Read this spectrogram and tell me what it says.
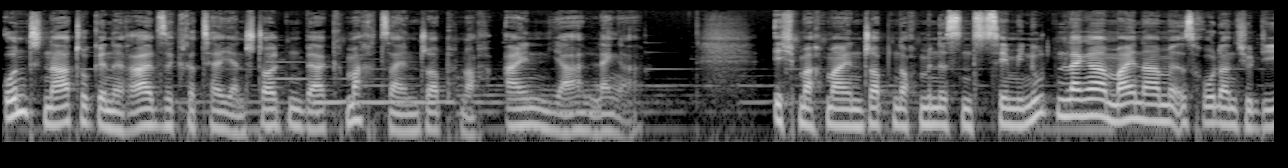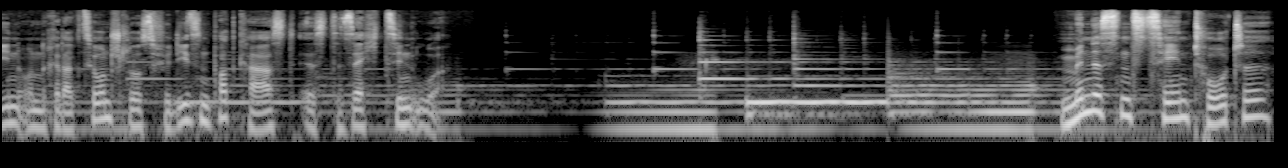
Und NATO-Generalsekretär Jens Stoltenberg macht seinen Job noch ein Jahr länger. Ich mache meinen Job noch mindestens 10 Minuten länger. Mein Name ist Roland Judin und Redaktionsschluss für diesen Podcast ist 16 Uhr. Mindestens 10 Tote,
